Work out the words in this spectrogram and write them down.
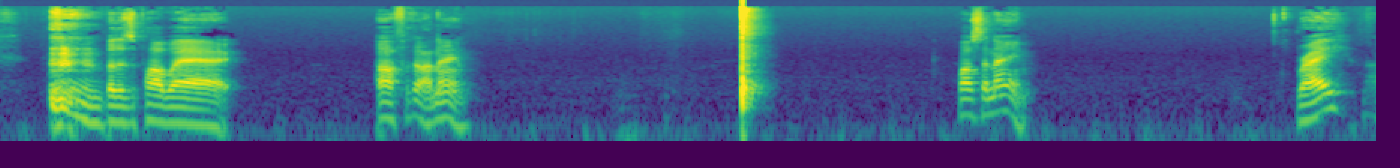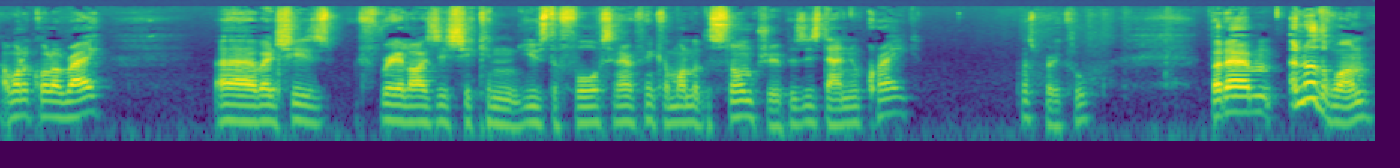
but there's a part where oh, I forgot her name. What's her name? Rey. I want to call her Rey. Uh, when she realizes she can use the force and everything, and one of the stormtroopers is Daniel Craig. That's pretty cool. But um, another one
